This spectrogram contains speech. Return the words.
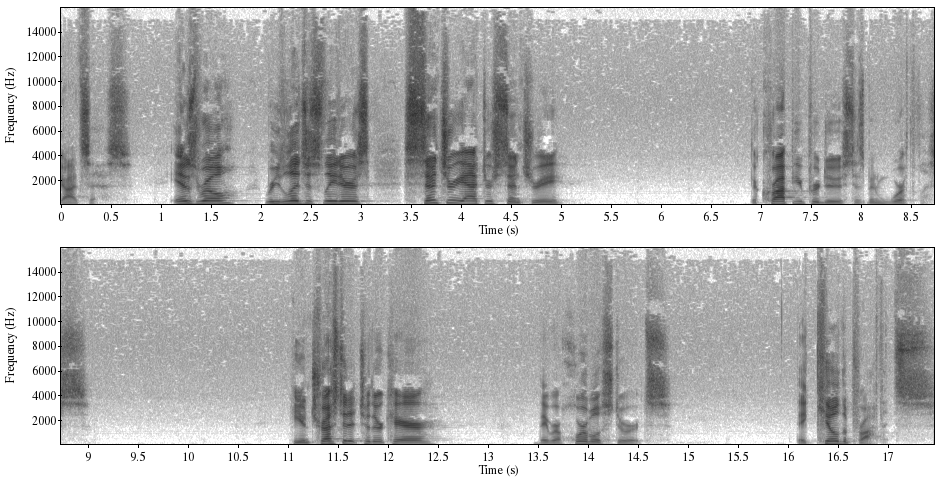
God says. Israel, religious leaders, century after century, the crop you produced has been worthless. He entrusted it to their care. They were horrible stewards. They killed the prophets.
